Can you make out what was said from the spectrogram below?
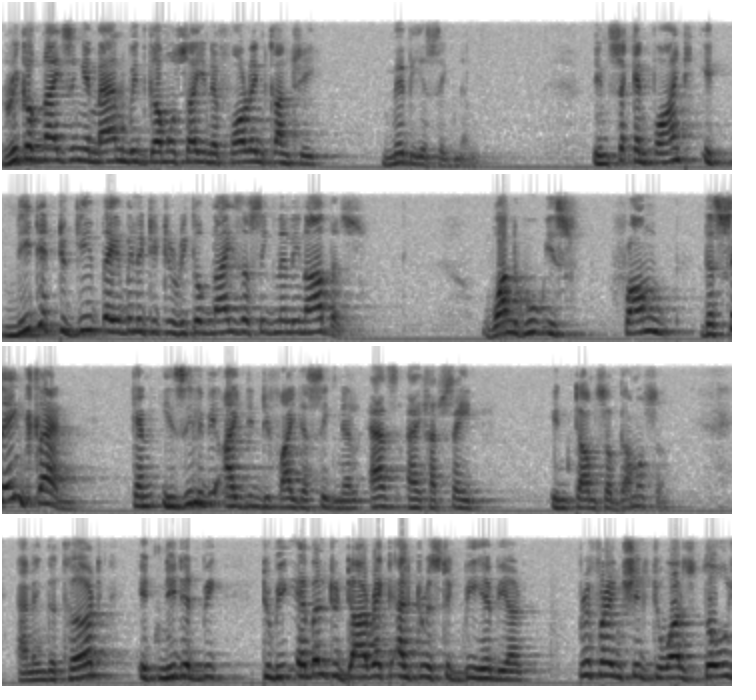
Recognizing a man with gamosa in a foreign country may be a signal. In second point, it needed to give the ability to recognize the signal in others. One who is from the same clan can easily be identified as signal as I have said in terms of gamosa. And in the third, it needed be, to be able to direct altruistic behavior preferential towards those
